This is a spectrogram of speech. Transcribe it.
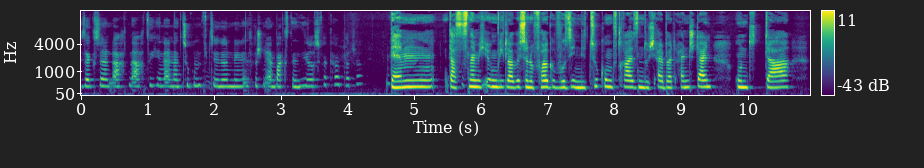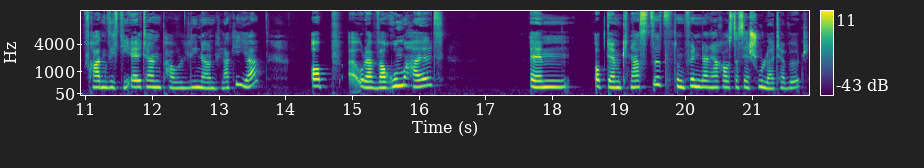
688 in einer Zukunftsvision den inzwischen erwachsenen Sirius verkörperte. Ähm, das ist nämlich irgendwie, glaube ich, so eine Folge, wo sie in die Zukunft reisen durch Albert Einstein. Und da fragen sich die Eltern, Paulina und Lucky, ja, ob äh, oder warum halt, ähm, ob der im Knast sitzt und finden dann heraus, dass er Schulleiter wird.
